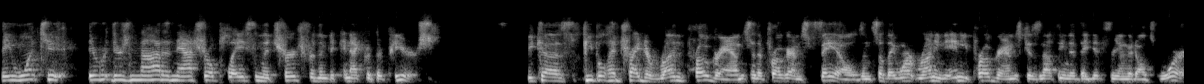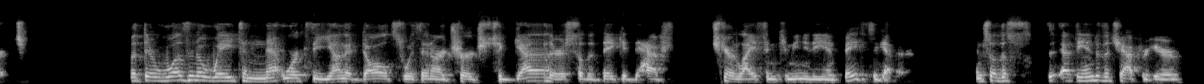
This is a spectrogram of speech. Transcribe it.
they want to. There, there's not a natural place in the church for them to connect with their peers because people had tried to run programs and the programs failed. And so they weren't running any programs because nothing that they did for young adults worked. But there wasn't a way to network the young adults within our church together so that they could have share life and community and faith together. And so this at the end of the chapter here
